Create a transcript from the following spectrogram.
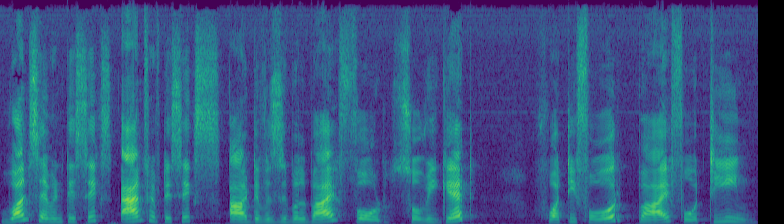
176 and 56 are divisible by 4. So we get 44 by 14.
